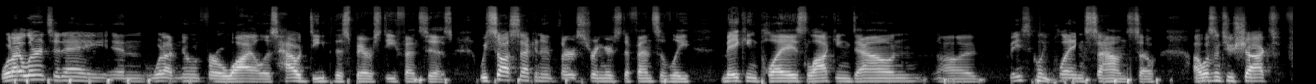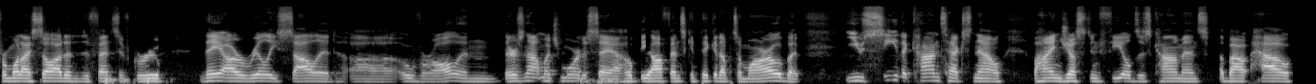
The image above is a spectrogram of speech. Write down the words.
what I learned today and what I've known for a while is how deep this Bears defense is. We saw second and third stringers defensively making plays, locking down, uh, basically playing sound. So I wasn't too shocked from what I saw out of the defensive group they are really solid uh, overall, and there's not much more to say. I hope the offense can pick it up tomorrow, but you see the context now behind Justin Fields' comments about how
